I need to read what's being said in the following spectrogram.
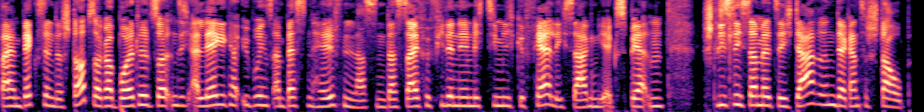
Beim Wechseln des Staubsaugerbeutels sollten sich Allergiker übrigens am besten helfen lassen. Das sei für viele nämlich ziemlich gefährlich, sagen die Experten. Schließlich sammelt sich darin der ganze Staub.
